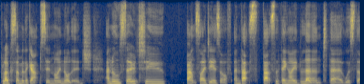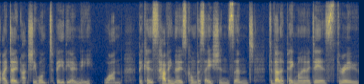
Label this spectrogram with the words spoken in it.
plug some of the gaps in my knowledge, and also Right. to bounce ideas off. And that's that's the thing I'd learnt there was that I don't actually want to be the only one because having those conversations and developing my ideas through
